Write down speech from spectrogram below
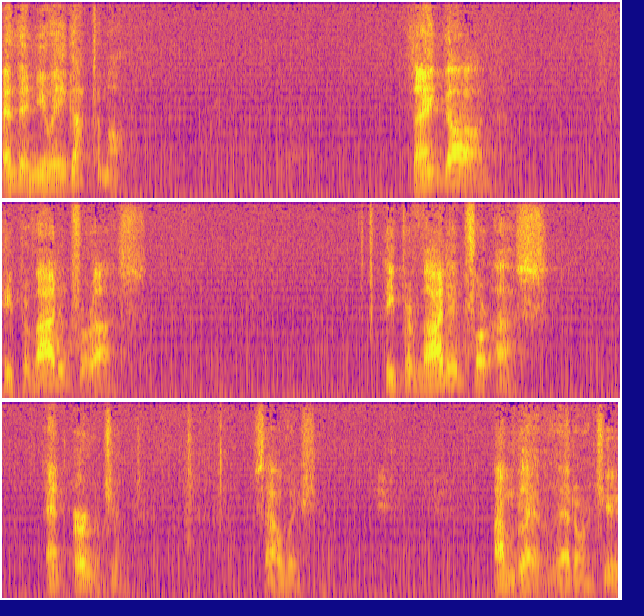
And then you ain't got tomorrow. Thank God he provided for us. He provided for us an urgent salvation. I'm glad of that, aren't you?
